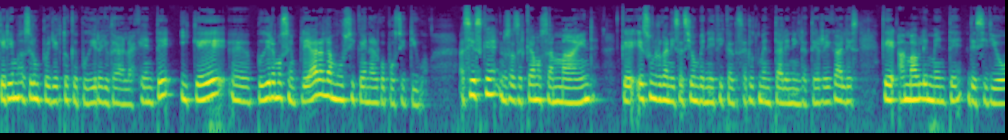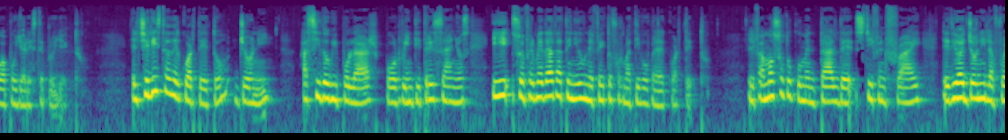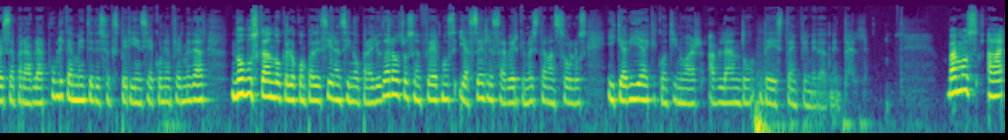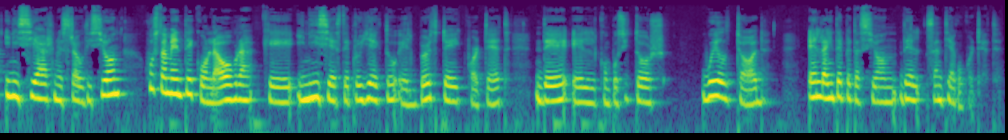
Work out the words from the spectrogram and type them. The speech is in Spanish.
queríamos hacer un proyecto que pudiera ayudar a la gente y que eh, pudiéramos emplear a la música en algo positivo. Así es que nos acercamos a Mind, que es una organización benéfica de salud mental en Inglaterra y Gales, que amablemente decidió apoyar este proyecto. El chelista del cuarteto, Johnny, ha sido bipolar por 23 años y su enfermedad ha tenido un efecto formativo para el cuarteto. El famoso documental de Stephen Fry le dio a Johnny la fuerza para hablar públicamente de su experiencia con la enfermedad, no buscando que lo compadecieran, sino para ayudar a otros enfermos y hacerles saber que no estaban solos y que había que continuar hablando de esta enfermedad mental. Vamos a iniciar nuestra audición justamente con la obra que inicia este proyecto, el Birthday Quartet, de el compositor Will Todd en la interpretación del Santiago Quartet.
